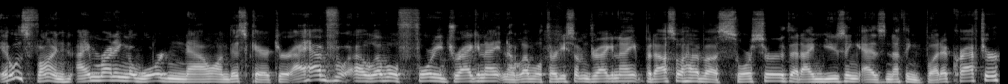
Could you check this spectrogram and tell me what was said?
it was fun. I'm running a warden now on this character. I have a level 40 dragonknight and a level 30 something dragonknight, but I also have a sorcerer that I'm using as nothing but a crafter.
